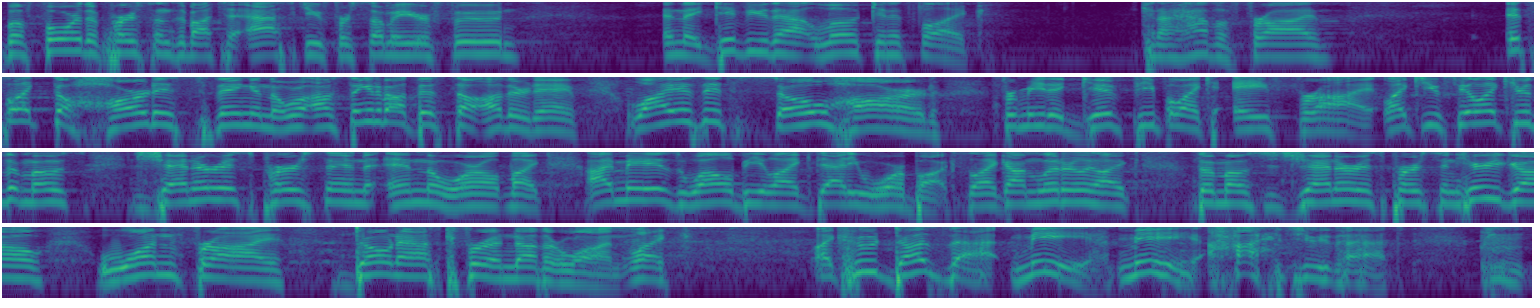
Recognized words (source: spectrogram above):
before the person's about to ask you for some of your food and they give you that look, and it's like, can I have a fry? It's like the hardest thing in the world. I was thinking about this the other day. Why is it so hard for me to give people like a fry? Like you feel like you're the most generous person in the world. Like I may as well be like Daddy Warbucks. Like I'm literally like the most generous person. Here you go, one fry. Don't ask for another one. Like, like who does that? Me, me. I do that.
